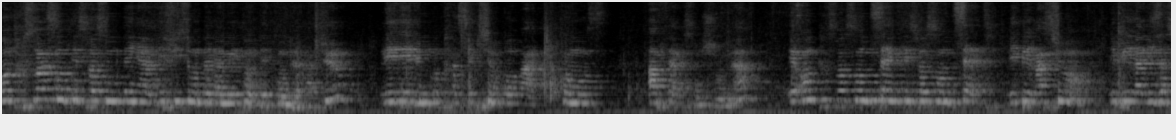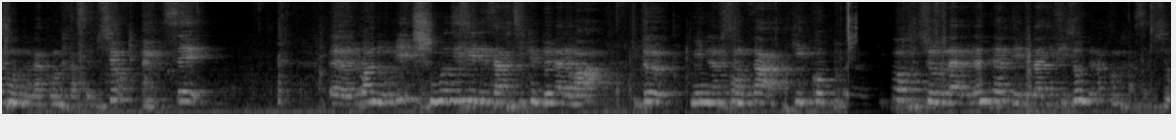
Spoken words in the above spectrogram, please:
Entre 60 et 61, diffusion de la méthode des températures, l'idée d'une contraception orale commence à faire son chemin. Et entre 65 et 67, libération, libéralisation de la contraception, c'est euh, loi Norwich modifie les articles de la loi de 1920 qui, euh, qui portent sur l'interdit de la diffusion de la contraception.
